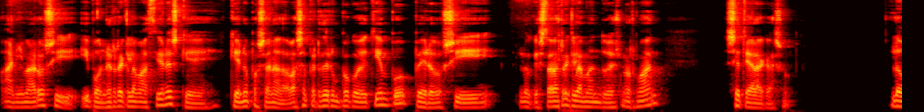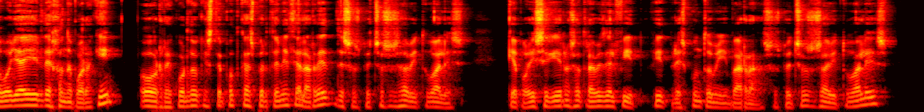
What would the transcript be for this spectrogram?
animaros y, poner reclamaciones que, que no pasa nada. Vas a perder un poco de tiempo, pero si lo que estabas reclamando es normal, se te hará caso. Lo voy a ir dejando por aquí. Os recuerdo que este podcast pertenece a la red de sospechosos habituales, que podéis seguirnos a través del feed feedpress.me barra sospechosos habituales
